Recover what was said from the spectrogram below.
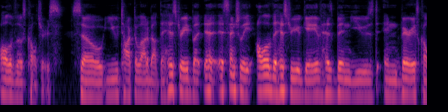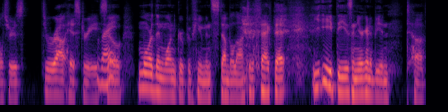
all of those cultures. So you talked a lot about the history, but uh, essentially all of the history you gave has been used in various cultures throughout history. So more than one group of humans stumbled onto the fact that you eat these and you're going to be in tough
